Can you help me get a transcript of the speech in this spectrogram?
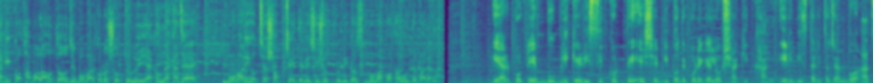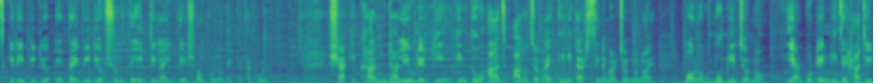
আগে কথা বলা হতো যে বোবার কোনো শত্রু নেই। এখন দেখা যায় বোবারই হচ্ছে সবচাইতে বেশি শত্রু বিকজ বোবা কথা বলতে পারে না। এয়ারপোর্টে বুবলিকে রিসিভ করতে এসে বিপদে পড়ে গেল শাকিব খান। এরই বিস্তারিত জানব আজকের এই ভিডিওতে, তাই ভিডিওর শুরুতে একটি লাইক দিয়ে সম্পূর্ণ দেখতে থাকুন। শাকিব খান ঢালিউডের কিং, কিন্তু আজ আলোচনায় তিনি তার সিনেমার জন্য নয়। বরং বুবলির জন্য। এয়ারপোর্টে নিজে হাজির,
